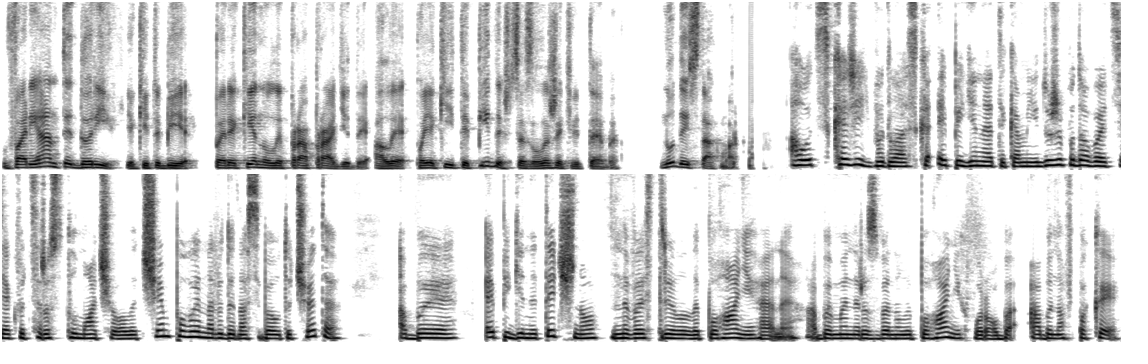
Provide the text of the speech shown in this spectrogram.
варіанти доріг, які тобі перекинули прапрадіди, але по якій ти підеш, це залежить від тебе. Ну, десь так, Марк. А от скажіть, будь ласка, епігенетика, мені дуже подобається, як ви це розтлумачували. Чим повинна людина себе оточити, аби епігенетично не вистрілили погані гени, аби ми не розвинули погані хвороби, аби навпаки,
